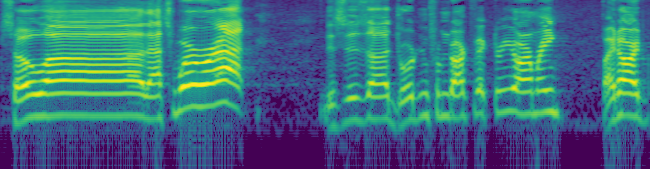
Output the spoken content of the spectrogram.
So uh, that's where we're at. This is uh, jordan from dark victory armory. Fight hard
